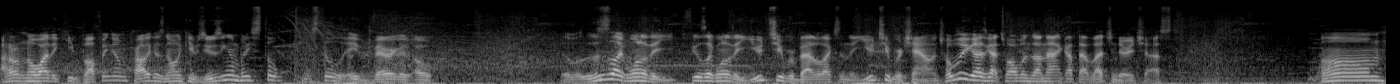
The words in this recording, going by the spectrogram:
I don't know why they keep buffing him. Probably because no one keeps using him, but he's still he's still a very good. Oh, this is like one of the feels like one of the YouTuber battle decks in the YouTuber challenge. Hopefully you guys got 12 wins on that. Got that legendary chest. Um,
